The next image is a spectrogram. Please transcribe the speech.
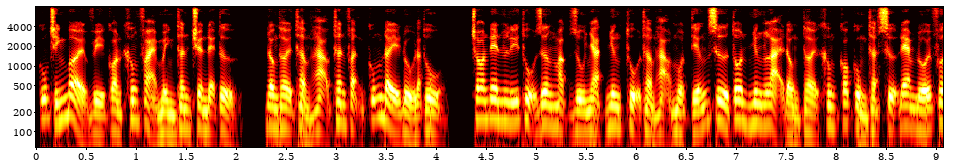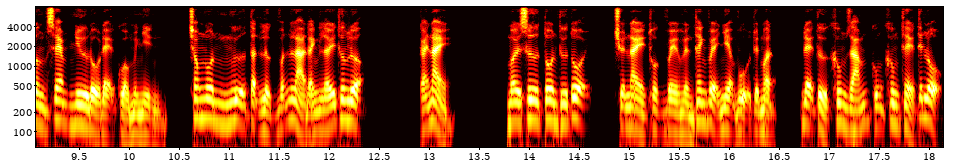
Cũng chính bởi vì còn không phải mình thân truyền đệ tử, đồng thời thẩm hạo thân phận cũng đầy đủ đặc thù, cho nên lý thụ dương mặc dù nhạt nhưng thụ thẩm hạo một tiếng sư tôn nhưng lại đồng thời không có cùng thật sự đem đối phương xem như đồ đệ của mình nhìn, trong ngôn ngữ tận lực vẫn là đánh lấy thương lượng. Cái này, mời sư tôn thứ tội, chuyện này thuộc về huyền thanh vệ nhiệm vụ tuyệt mật, đệ tử không dám cũng không thể tiết lộ.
